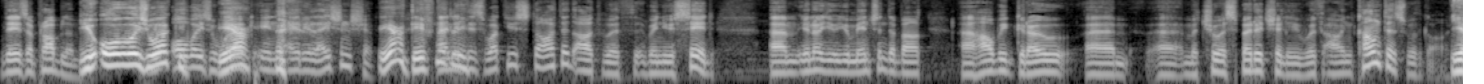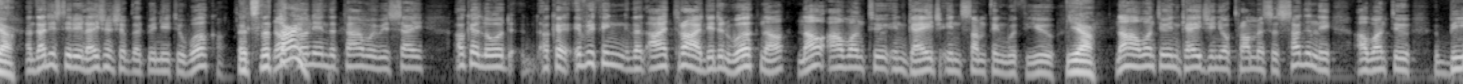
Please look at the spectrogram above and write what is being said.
there's a problem. You always You work. always Yeah. work in a relationship. Yeah, definitely. And it is what you started out with when you said, um, you know, you, you mentioned about uh, how we grow, um, uh, mature spiritually with our encounters with God. Yeah. And that is the relationship that we need to work on. It's the Not time. only in the time where we say, okay, Lord, okay, everything that I tried didn't work now. Now I want to engage in something with you. Yeah. Now I want to engage in your promises. Suddenly I want to be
